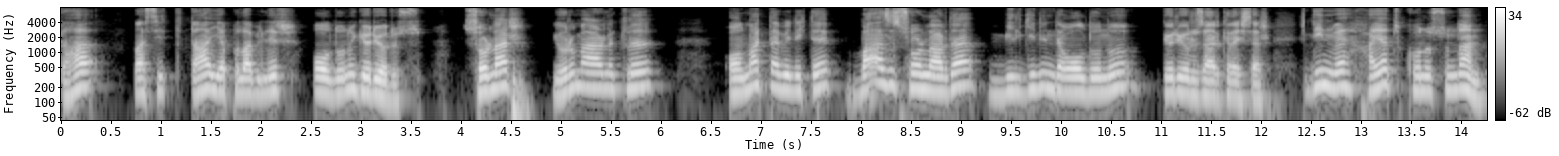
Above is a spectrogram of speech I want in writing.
daha basit, daha yapılabilir olduğunu görüyoruz. Sorular yorum ağırlıklı olmakla birlikte bazı sorularda bilginin de olduğunu görüyoruz arkadaşlar. Din ve hayat konusundan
